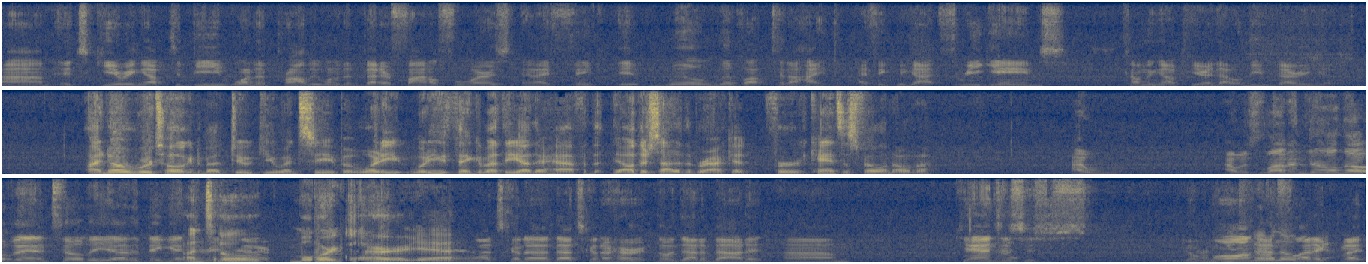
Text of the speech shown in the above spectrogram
Um, it's gearing up to be one of probably one of the better Final Fours, and I think it will live up to the hype. I think we got three games coming up here that will be very good. I know we're talking about Duke UNC, but what do you what do you think about the other half of the, the other side of the bracket for Kansas Villanova I, I was loving Villanova until the uh, the big injury until there. Moore got hurt? Yeah. And that's gonna that's gonna hurt, no doubt about it. Um, Kansas is you know, a long, athletic, but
